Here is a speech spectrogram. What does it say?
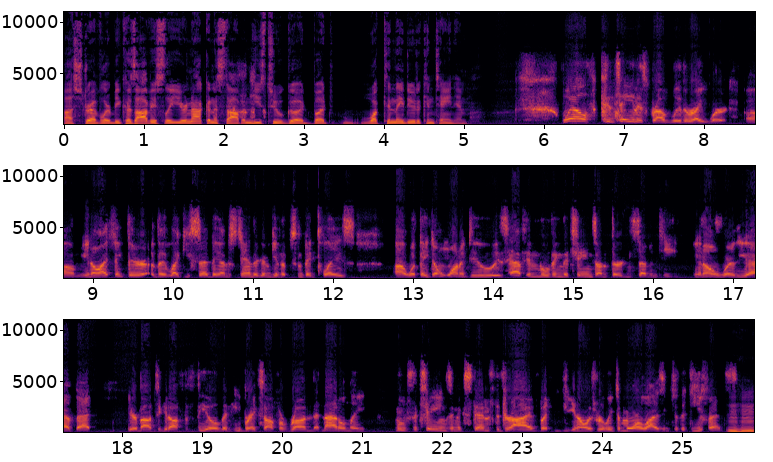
uh, Streveler? Because obviously you're not going to stop him; he's too good. But what can they do to contain him? Well, contain is probably the right word. Um, you know, I think they're, they, like you said, they understand they're going to give up some big plays. Uh, what they don't want to do is have him moving the chains on third and 17, you know, where you have that you're about to get off the field and he breaks off a run that not only moves the chains and extends the drive, but you know is really demoralizing to the defense. Mm-hmm.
